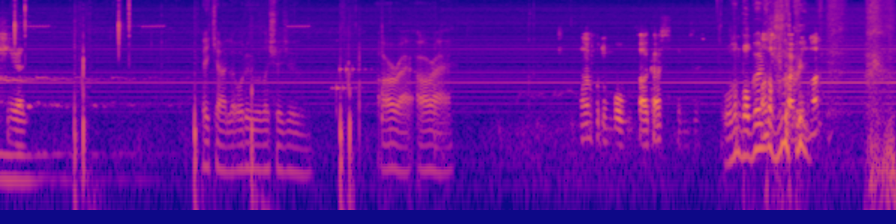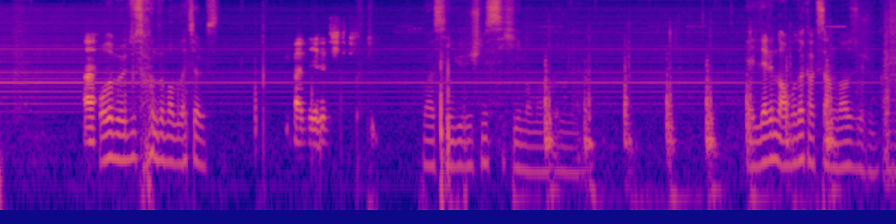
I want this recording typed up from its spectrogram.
Bir şey geldi. Pekala oraya ulaşacağım. Alright alright. Ona kodum bol. Kalkarsın denize. Oğlum Bob öldü Nasıl amına koyayım. lan? Oğlum öldü sandım Allah çarpsın. Ben de yere düştüm. Lan senin yürüyüşünü sikeyim ama koyayım ya. Ellerimle amuda kalksam daha üzülürüm kanka.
